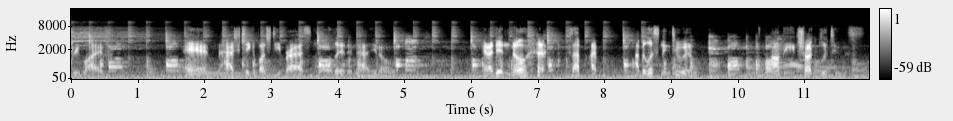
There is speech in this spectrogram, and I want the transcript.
dream life, and has you take a bunch of deep breaths and hold it, and that, you know, and I didn't know because I, I I've been listening to it on the truck Bluetooth.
